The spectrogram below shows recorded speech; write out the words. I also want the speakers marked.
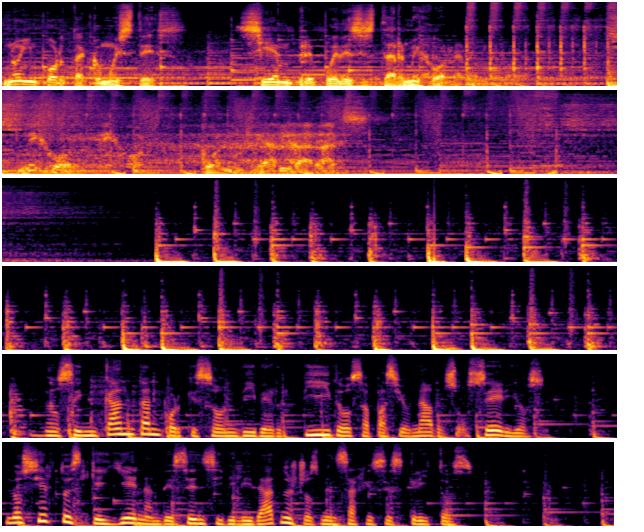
Speaker 1: No importa cómo estés, siempre puedes estar mejor. Mejor, mejor. Con Vargas.
Speaker 2: Nos encantan porque son divertidos, apasionados o serios. Lo cierto es que llenan de sensibilidad nuestros mensajes escritos.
